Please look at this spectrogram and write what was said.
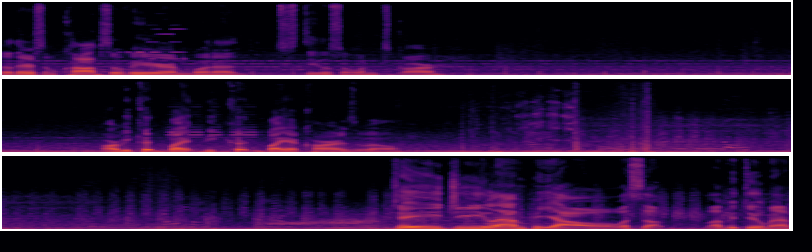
So there's some cops over here. I'm going to steal someone's car. Or we could buy we could buy a car as well. JG Lampiao, what's up? Love you too, man.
